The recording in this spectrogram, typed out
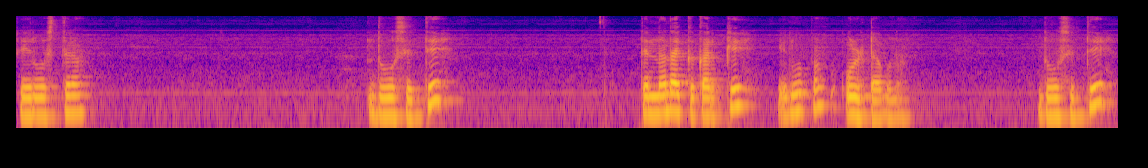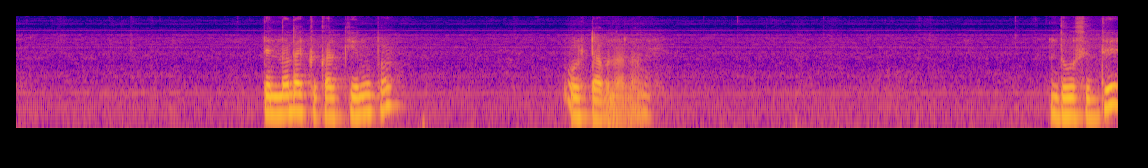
ਫਿਰ ਉਸ ਤਰ੍ਹਾਂ ਦੋ ਸਿੱਧੇ ਤਿੰਨਾਂ ਦਾ ਇੱਕ ਕਰਕੇ ਇਹਨੂੰ ਆਪਾਂ ਉਲਟਾ ਬਣਾ। ਦੋ ਸਿੱਧੇ ਤਿੰਨਾਂ ਦਾ ਇੱਕ ਕਰਕੇ ਇਹਨੂੰ ਆਪਾਂ ਉਲਟਾ ਬਣਾ ਲਾਂਗੇ। ਦੋ ਸਿੱਧੇ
